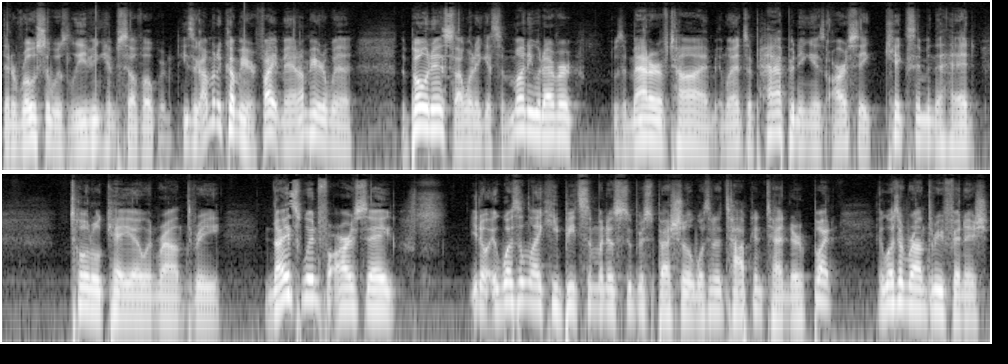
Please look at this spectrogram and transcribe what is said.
that Erosa was leaving himself open. He's like, I'm going to come here fight, man. I'm here to win the bonus. I want to get some money, whatever. It was a matter of time. And what ends up happening is Arce kicks him in the head. Total KO in round three. Nice win for Arce. You know, it wasn't like he beat someone who was super special. It wasn't a top contender, but – it was a round three finish.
